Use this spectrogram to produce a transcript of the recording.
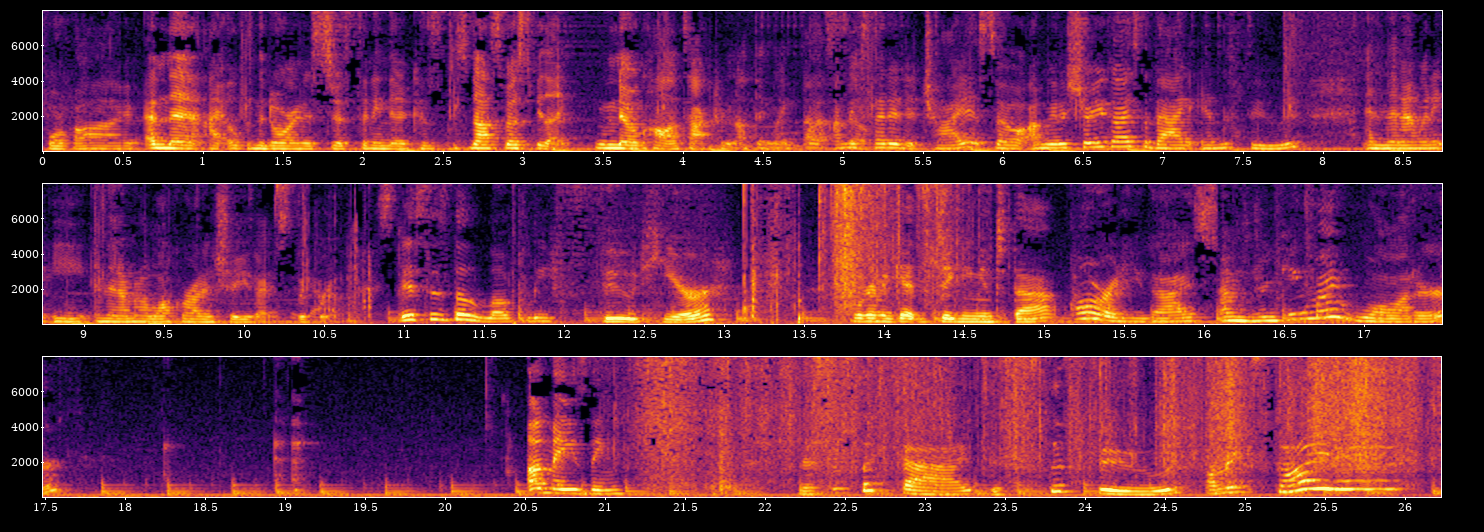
four, five. And then I open the door and it's just sitting there because it's not supposed to be like no contact or nothing like that. I'm so. excited to try it. So I'm gonna show you guys the bag and the food and then I'm gonna eat and then I'm gonna walk around and show you guys the room. This is the lovely food here. We're gonna get digging into that. Alrighty, you guys. I'm drinking my water. Amazing. This is the bag. This is the food. I'm excited.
